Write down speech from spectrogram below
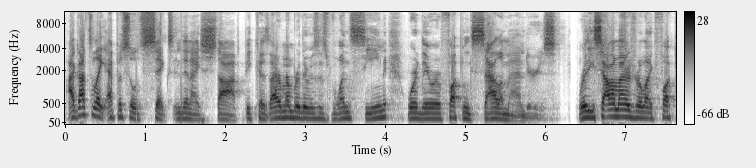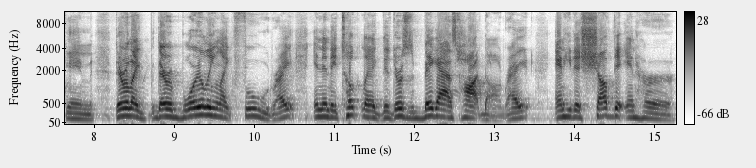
I got to like episode six and then I stopped because I remember there was this one scene where they were fucking salamanders. Where these salamanders were like fucking, they were like they were boiling like food, right? And then they took like there was this big ass hot dog, right? And he just shoved it in her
